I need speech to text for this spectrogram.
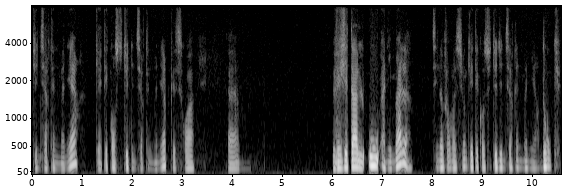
d'une certaine manière, qui a été constituée d'une certaine manière, qu'elle soit euh, végétale ou animale, c'est une information qui a été constituée d'une certaine manière. Donc,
